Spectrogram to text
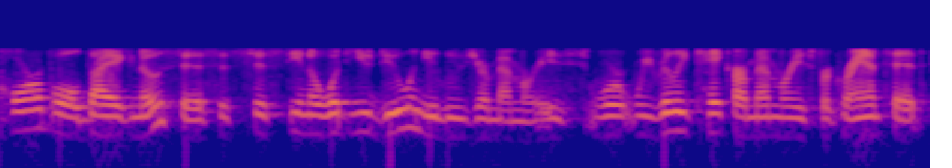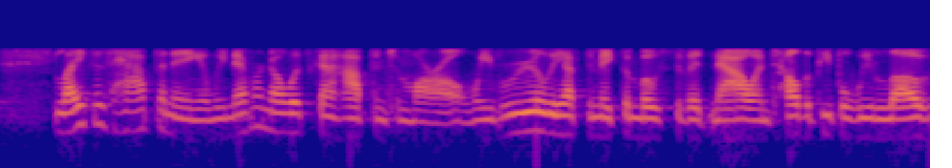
horrible diagnosis. It's just you know what do you do when you lose your memories? We're, we really take our memories for granted. Life is happening, and we never know what's going to happen tomorrow. And we really have to make the most most of it now and tell the people we love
